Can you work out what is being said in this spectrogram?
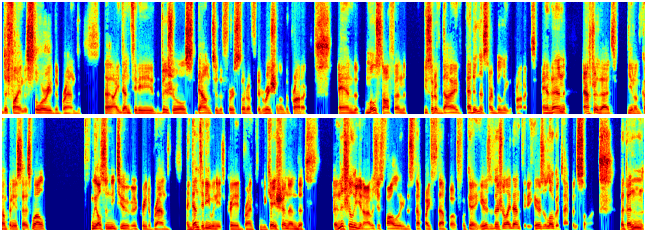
define the story the brand uh, identity the visuals down to the first sort of iteration of the product. And most often you sort of dive head in and start building the product. And then after that you know the company says well we also need to uh, create a brand identity. We need to create brand communication. And initially, you know, I was just following the step by step of, okay, here's a visual identity, here's a logo type, and so on. But then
